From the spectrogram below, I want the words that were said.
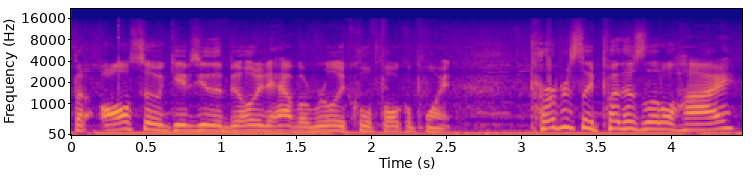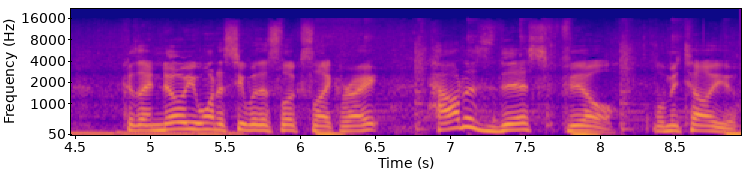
but also it gives you the ability to have a really cool focal point. Purposely put this a little high, because I know you want to see what this looks like, right? How does this feel? Let me tell you,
